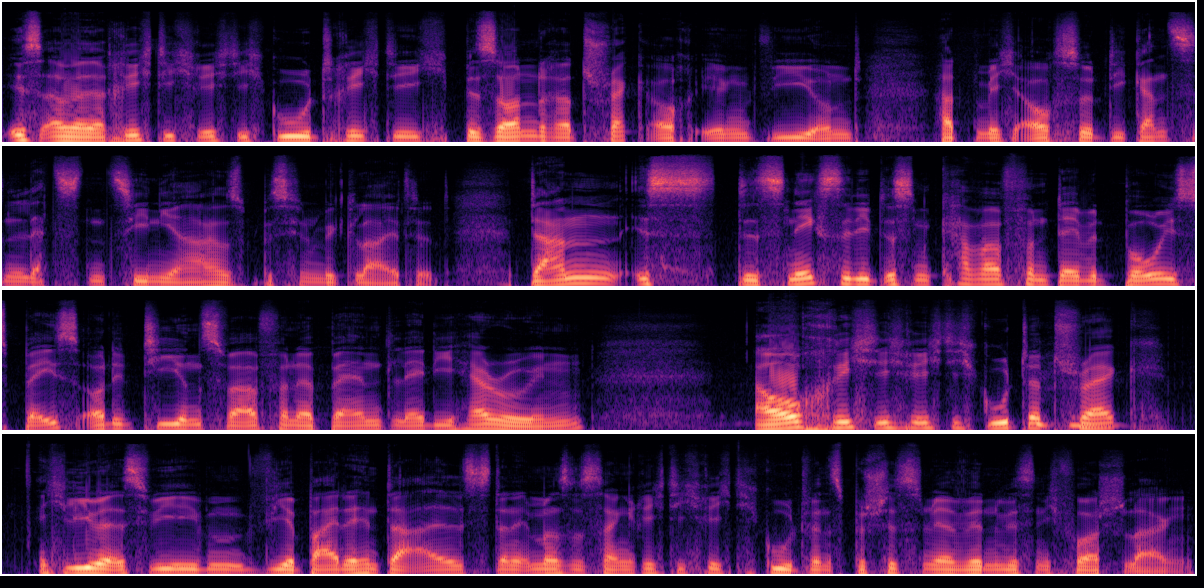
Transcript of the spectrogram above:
ist aber richtig, richtig gut, richtig besonderer Track auch irgendwie und hat mich auch so die ganzen letzten zehn Jahre so ein bisschen begleitet. Dann ist das nächste Lied ist ein Cover von David Bowie Space Oddity und zwar von der Band Lady Heroin. Auch richtig, richtig guter Track. Ich liebe es, wie eben wir beide hinter alles dann immer so sagen, richtig, richtig gut. Wenn es beschissen wäre, würden wir es nicht vorschlagen.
